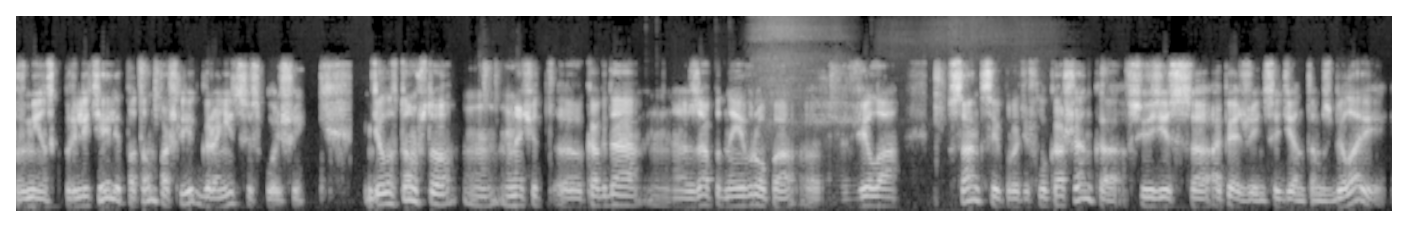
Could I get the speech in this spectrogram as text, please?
В Минск прилетели, потом пошли к границе с Польшей. Дело в том, что значит, э, когда Западная Европа э, ввела санкции против Лукашенко в связи с, опять же, инцидентом с Белавией,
